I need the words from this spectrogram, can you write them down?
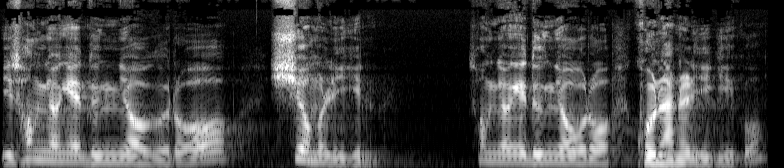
이 성령의 능력으로 시험을 이기는 거예요. 성령의 능력으로 고난을 이기고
